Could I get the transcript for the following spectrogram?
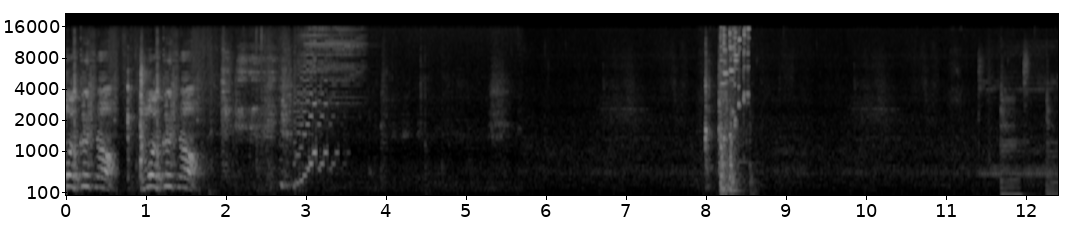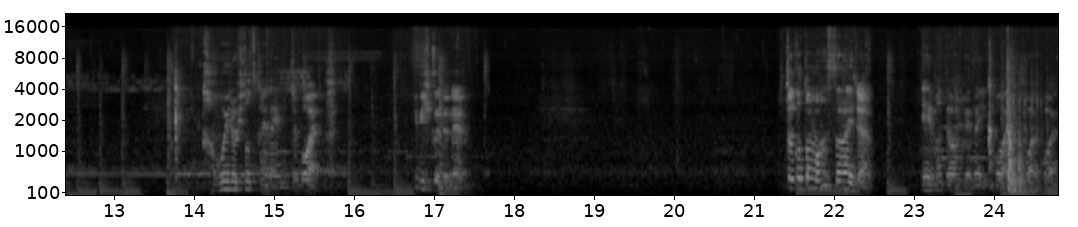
もうゆっくりしろもうゆっくりしろ顔色一つ変えないめっちゃ怖い。響くんだよね。一言も発さないじゃん。え待って待って何？怖い怖い怖い。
